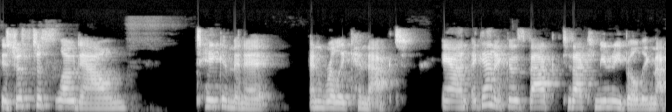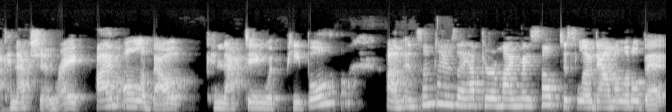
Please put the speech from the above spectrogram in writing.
is just to slow down take a minute and really connect and again, it goes back to that community building, that connection, right? I'm all about connecting with people. Um, and sometimes I have to remind myself to slow down a little bit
